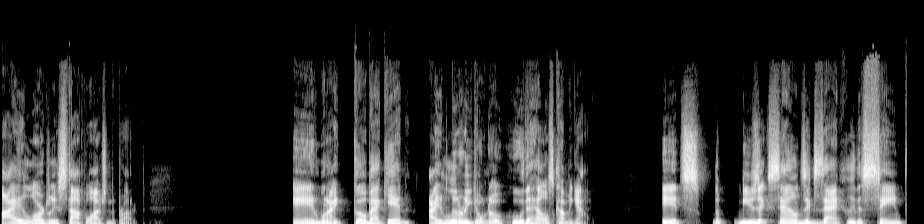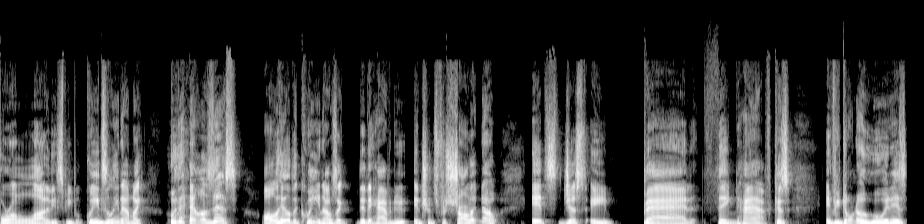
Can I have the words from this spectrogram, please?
I largely stopped watching the product. And when I go back in, I literally don't know who the hell's coming out. It's the music sounds exactly the same for a lot of these people. Queen Zelina, I'm like, who the hell is this? All hail the Queen. I was like, did they have a new entrance for Charlotte? No. It's just a bad thing to have because if you don't know who it is,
